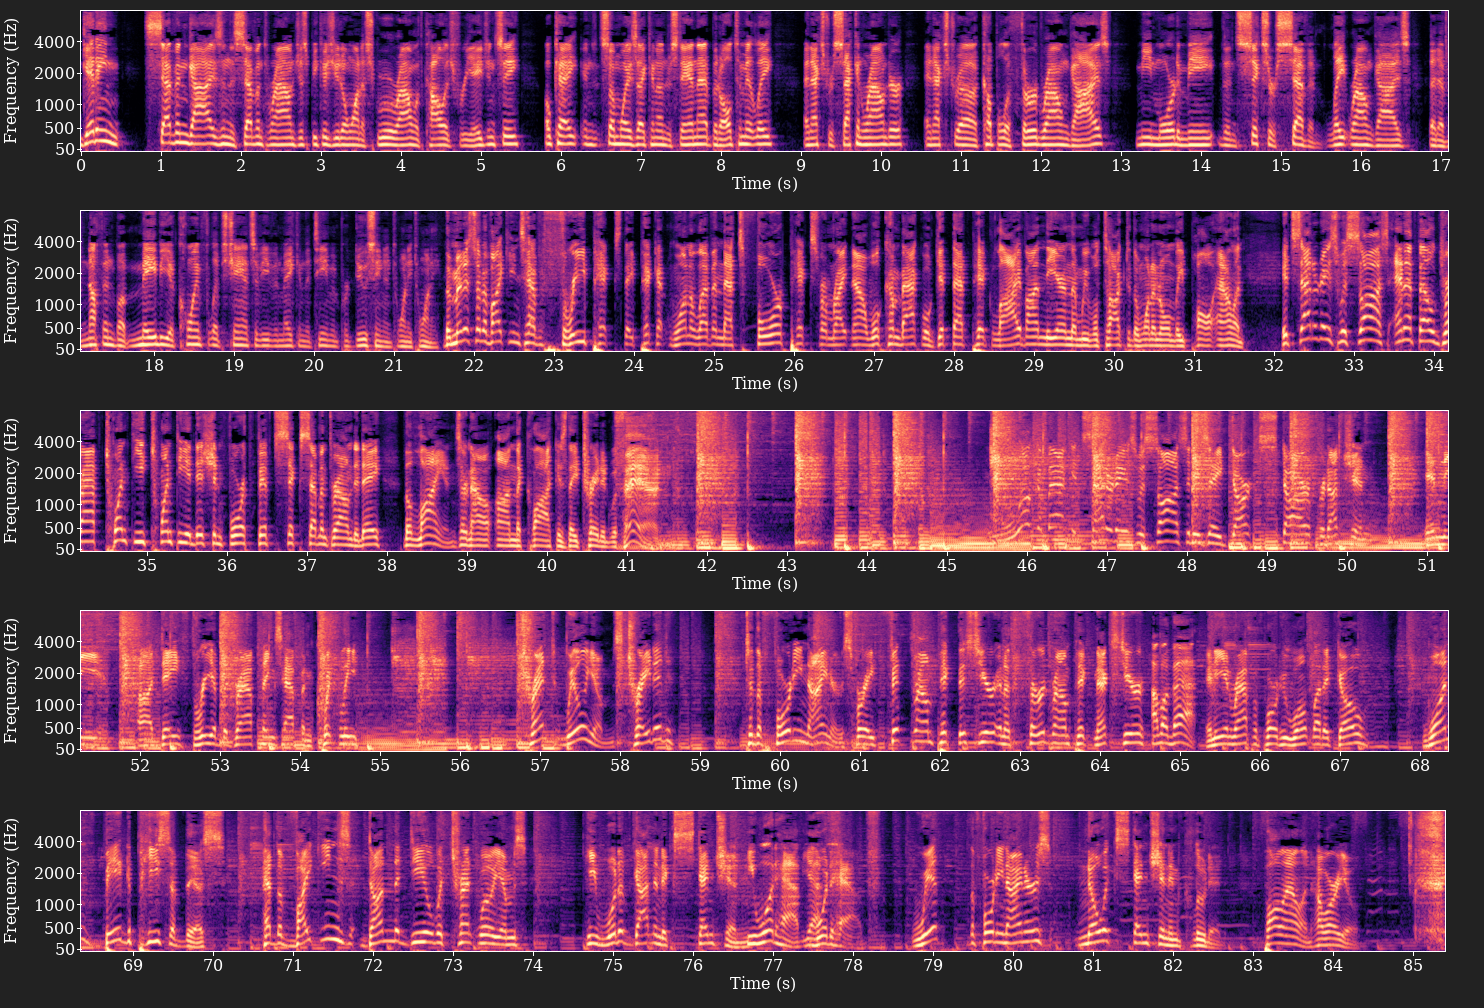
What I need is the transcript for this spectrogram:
getting seven guys in the seventh round just because you don't want to screw around with college free agency. Okay. In some ways I can understand that, but ultimately an extra second rounder, an extra couple of third round guys mean more to me than six or seven late round guys that have nothing but maybe a coin flip's chance of even making the team and producing in 2020. The Minnesota Vikings have three picks. They pick at 111. That's four picks from right now. We'll come back. We'll get that pick live on the air, and then we will talk to the one and only Paul Allen. It's Saturdays with Sauce, NFL Draft 2020 edition, fourth, fifth, sixth, seventh round today. The Lions are now on the clock as they traded with Fan. Back. It's Saturdays with Sauce. It is a Dark Star production. In the uh, day three of the draft, things happen quickly. Trent Williams traded to the 49ers for a fifth round pick this year and a third round pick next year. How about that? And Ian Rapoport, who won't let it go. One big piece of this Had the Vikings done the deal with Trent Williams, he would have gotten an extension. He would have, yes. Would have. With the 49ers, no extension included. Paul Allen, how are you?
